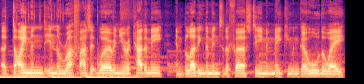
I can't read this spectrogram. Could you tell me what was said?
a diamond in the rough, as it were, in your academy and blooding them into the first team and making them go all the way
